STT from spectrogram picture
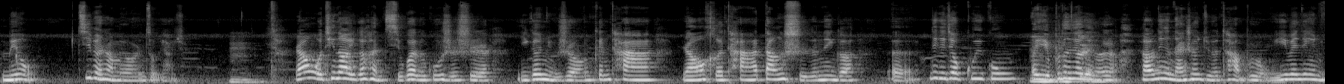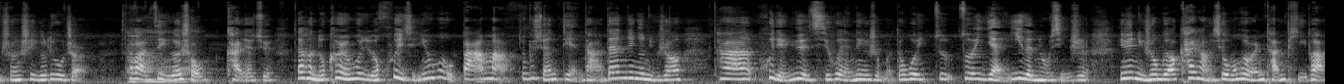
没有，基本上没有人走下去。嗯，然后我听到一个很奇怪的故事，是一个女生跟她，然后和她当时的那个呃，那个叫龟公，呃，嗯也不能叫那个。对然后那个男生觉得她很不容易，因为那个女生是一个六指儿，他把自己的手砍下去，但很多客人会觉得晦气，因为会有疤嘛，就不喜欢点她。但是那个女生她会点乐器，会点那个什么，都会就作为演绎的那种形式。因为女生不要开场秀嘛，会有人弹琵琶，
